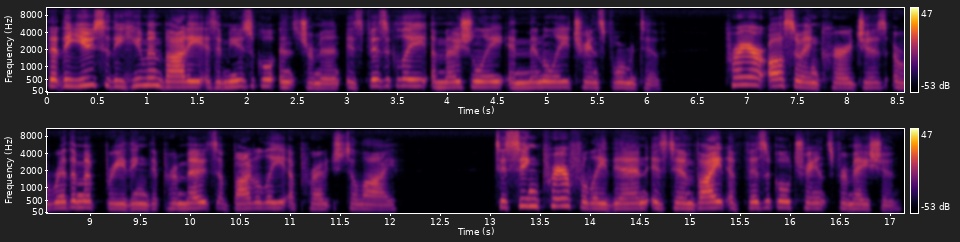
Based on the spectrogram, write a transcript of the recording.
that the use of the human body as a musical instrument is physically, emotionally, and mentally transformative. Prayer also encourages a rhythm of breathing that promotes a bodily approach to life. To sing prayerfully, then, is to invite a physical transformation.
